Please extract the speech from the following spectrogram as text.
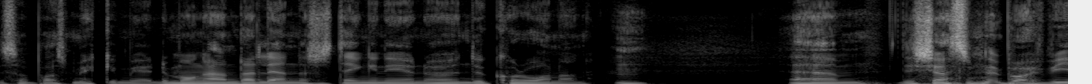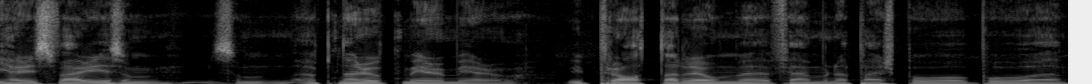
så pass mycket mer. Det är många andra länder som stänger ner nu under coronan. Mm. Ehm, det känns som det är bara vi här i Sverige som, som öppnar upp mer och mer. Vi pratade om eh, 500 pers på, på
